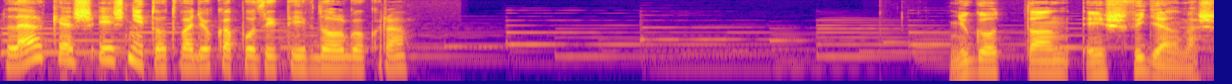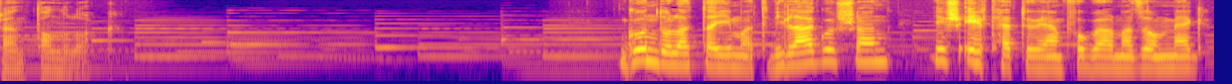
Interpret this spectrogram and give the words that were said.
Lelkes és nyitott vagyok a pozitív dolgokra. Nyugodtan és figyelmesen tanulok. Gondolataimat világosan és érthetően fogalmazom meg.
